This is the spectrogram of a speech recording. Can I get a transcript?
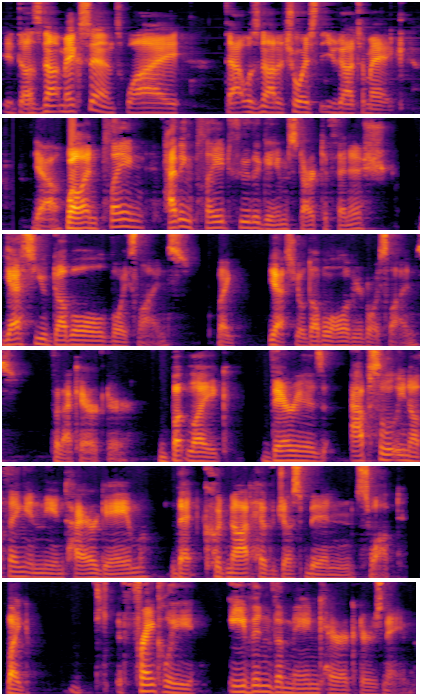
it does not make sense why that was not a choice that you got to make. Yeah. Well, and playing, having played through the game start to finish, yes, you double voice lines. Like, yes, you'll double all of your voice lines for that character. But, like, there is absolutely nothing in the entire game that could not have just been swapped. Like, frankly, even the main character's name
